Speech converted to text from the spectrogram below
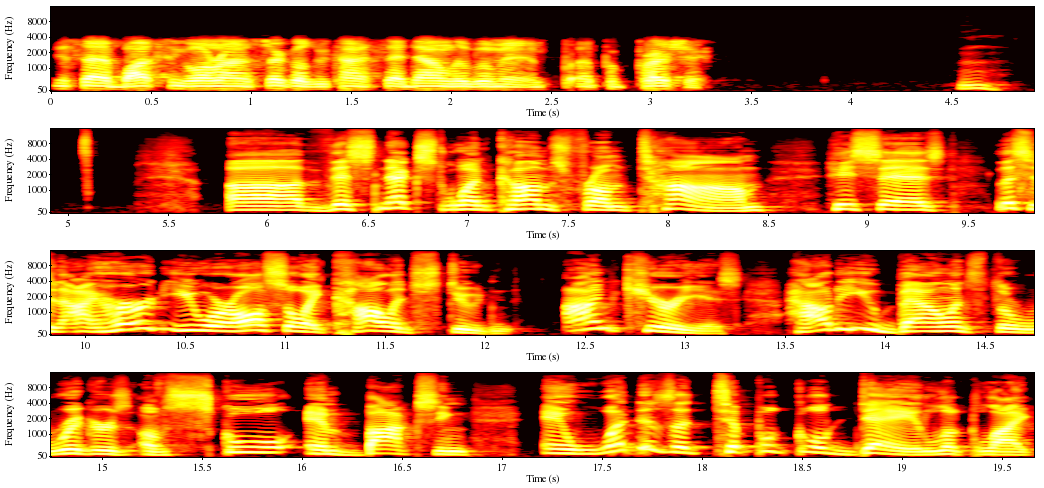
Instead of boxing going around in circles, we kind of sat down a little bit and put pressure. Hmm. Uh, this next one comes from Tom. He says, Listen, I heard you were also a college student. I'm curious, how do you balance the rigors of school and boxing, and what does a typical day look like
